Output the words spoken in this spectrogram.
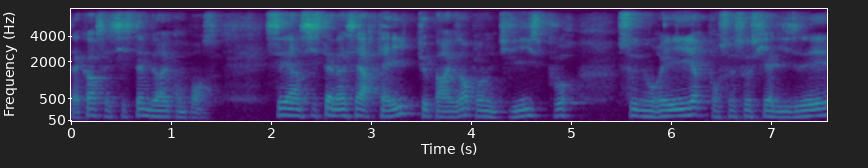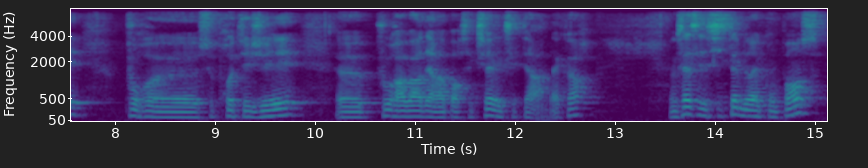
D'accord C'est le système de récompense. C'est un système assez archaïque que par exemple on utilise pour se nourrir, pour se socialiser, pour euh, se protéger, euh, pour avoir des rapports sexuels, etc. D'accord? Donc ça c'est le système de récompense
